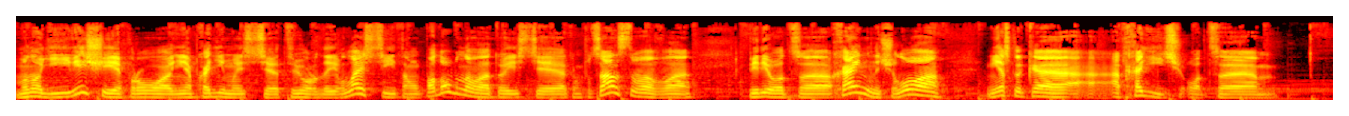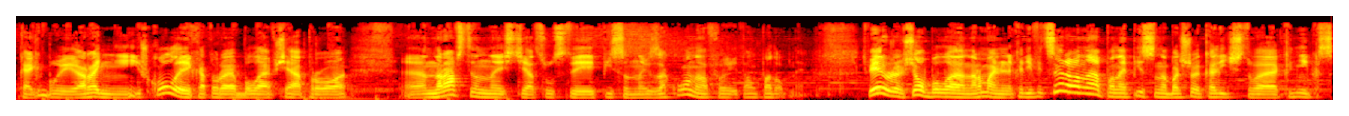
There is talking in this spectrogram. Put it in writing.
Многие вещи про необходимость твердой власти и тому подобного, то есть э, конфуцианство в период Хань начало несколько а, отходить от как бы ранней школы, которая была вся про э, нравственность, отсутствие писанных законов и тому подобное. Теперь уже все было нормально кодифицировано, понаписано большое количество книг с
